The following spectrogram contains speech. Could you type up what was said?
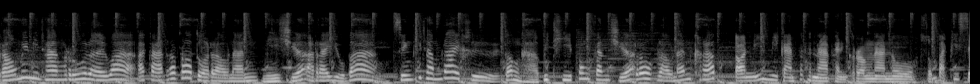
เราไม่มีทางรู้เลยว่าอากาศรอบๆตัวเรานั้น มีเชื้ออะไรอยู่บ้าง สิ่งที่ทำได้คือต้องหาวิธีป้องกันเชื้อโรคเหล่านั้นครับ ตอนนี้มีการพัฒนาแผ่นกรองนาโน สมบัติพิเศ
